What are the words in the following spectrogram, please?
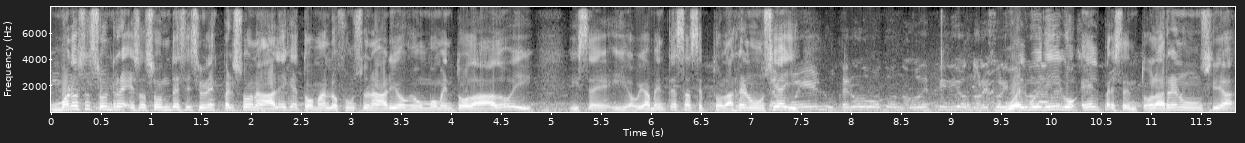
Bueno, esas son, esas son decisiones personales que toman los funcionarios en un momento dado y, y, se, y obviamente se aceptó la renuncia. y, usted no lo votó, no lo despidió, no le Vuelvo y digo, él presentó la renuncia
